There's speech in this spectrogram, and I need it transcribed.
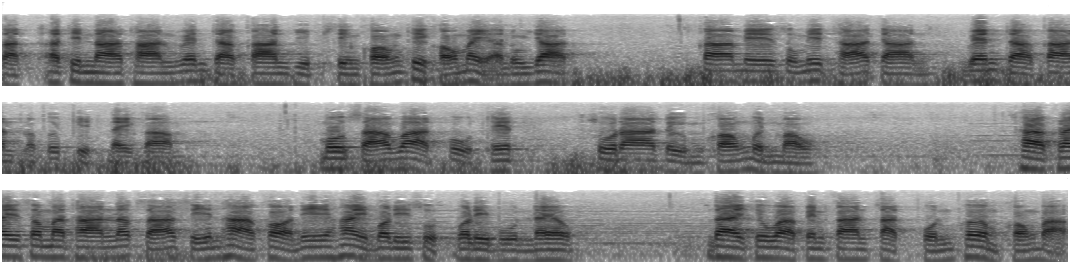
สัตว์ อธินาทานเว้นจากการหยิบสิ่งของที่เขาไม่อนุญาต กาเมสุมิถาจารเว้นจากการประพฤติผิดในกาม โมสาวาทพูดเท็จ สุราดื่มของมึนเมา ถ้าใครสมทานรักษาศีลห้าข้อนี้ให้บริสุทธิ์บริบูรณ์แล้ว ได้ชื่อว่าเป็นการตัดผลเพิ่มของบาป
